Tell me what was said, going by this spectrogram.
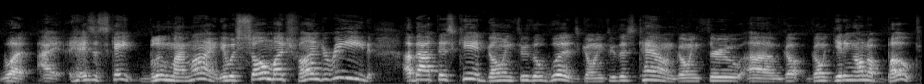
what I his escape blew my mind. It was so much fun to read about this kid going through the woods, going through this town, going through um, go, going getting on a boat,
